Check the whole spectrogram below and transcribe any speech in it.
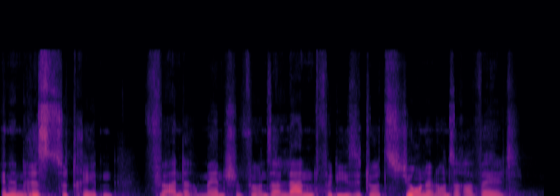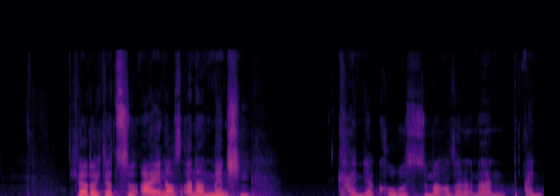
In den Riss zu treten für andere Menschen, für unser Land, für die Situation in unserer Welt. Ich lade euch dazu ein, aus anderen Menschen keinen Jakobus zu machen, sondern einen, einen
